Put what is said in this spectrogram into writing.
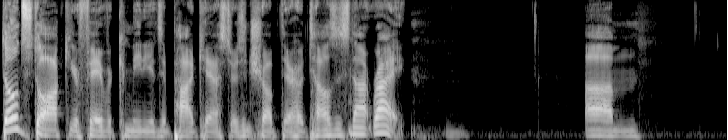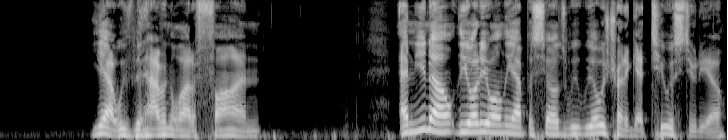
don't stalk your favorite comedians and podcasters and show up their hotels. It's not right. Um, yeah, we've been having a lot of fun. And, you know, the audio only episodes, we, we always try to get to a studio.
